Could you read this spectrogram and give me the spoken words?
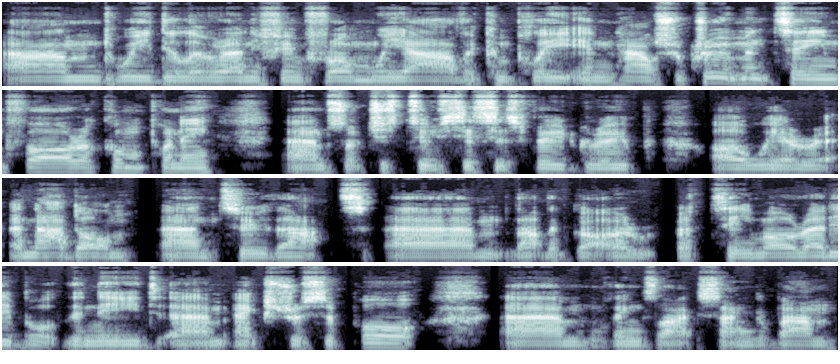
And we deliver anything from we are the complete in house recruitment team for a company, um, such as Two Sisters Food Group, or we're an add on um, to that, um, that they've got a, a, team already, but they need um, extra support, um, things like Saint-Gobain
